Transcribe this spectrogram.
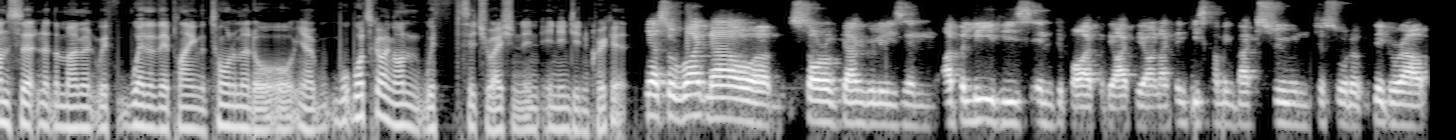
uncertain at the moment with whether they're playing the tournament or, or you know, what's going on with the situation in, in Indian cricket. Yeah, so right now, um, Sourav Ganguly's in, I believe he's in Dubai for the IPL, and I think he's coming back soon to sort of figure out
